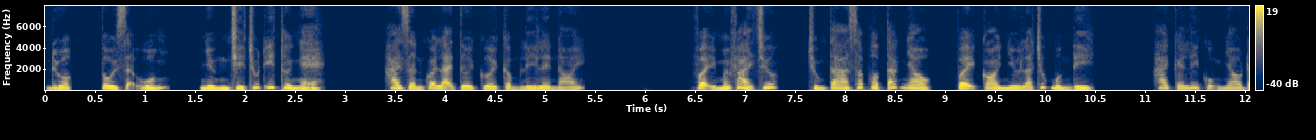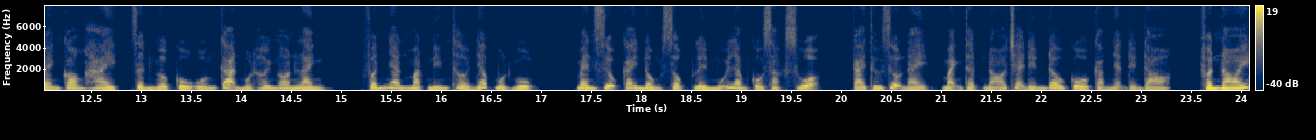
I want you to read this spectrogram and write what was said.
được, tôi sẽ uống, nhưng chỉ chút ít thôi nghe. Hai dần quay lại tươi cười cầm ly lên nói. Vậy mới phải chứ, chúng ta sắp hợp tác nhau vậy coi như là chúc mừng đi. Hai cái ly cụm nhau đánh con hai, dần ngửa cổ uống cạn một hơi ngon lành. Phấn nhăn mặt nín thở nhấp một ngụm. Men rượu cay nồng sộc lên mũi làm cô sặc sụa. Cái thứ rượu này, mạnh thật nó chạy đến đâu cô cảm nhận đến đó. Phấn nói.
